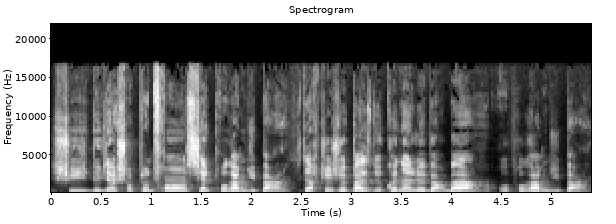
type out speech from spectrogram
je deviens champion de France. Il y a le programme du parrain. C'est-à-dire que je passe de Conan le barbare au programme du parrain.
